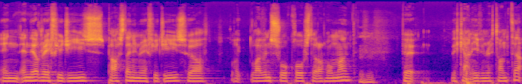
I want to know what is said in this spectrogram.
And and they're refugees, Palestinian refugees who are like living so close to their homeland, mm-hmm. but they can't even return to it.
